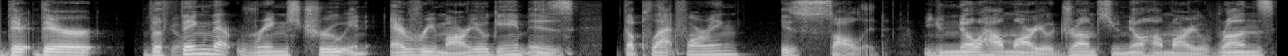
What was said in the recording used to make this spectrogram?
They're they're the thing that rings true in every Mario game is the platforming is solid. You know how Mario jumps, you know how Mario runs.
